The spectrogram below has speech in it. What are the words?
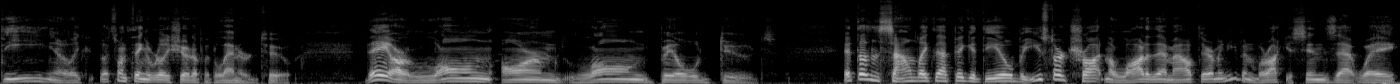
D, you know, like that's one thing that really showed up with Leonard too. They are long armed, long billed dudes. It doesn't sound like that big a deal, but you start trotting a lot of them out there. I mean, even Rock Ya-Sin's that way.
